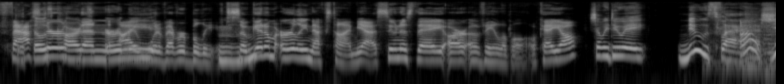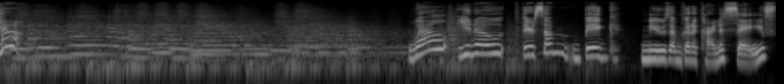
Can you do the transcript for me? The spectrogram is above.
faster cards than early. I would have ever believed. So Mhm. get them early next time. Yeah, as soon as they are available. Okay, y'all? Shall we do a news flash? yeah. Well, you know, there's some big news I'm going to kind of save.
